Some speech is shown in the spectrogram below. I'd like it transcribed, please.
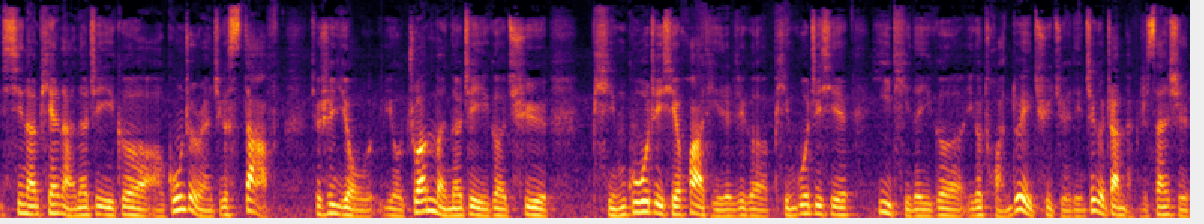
西南偏南的这一个呃公证人这个 staff，就是有有专门的这一个去。评估这些话题的这个评估这些议题的一个一个团队去决定，这个占百分之三十，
